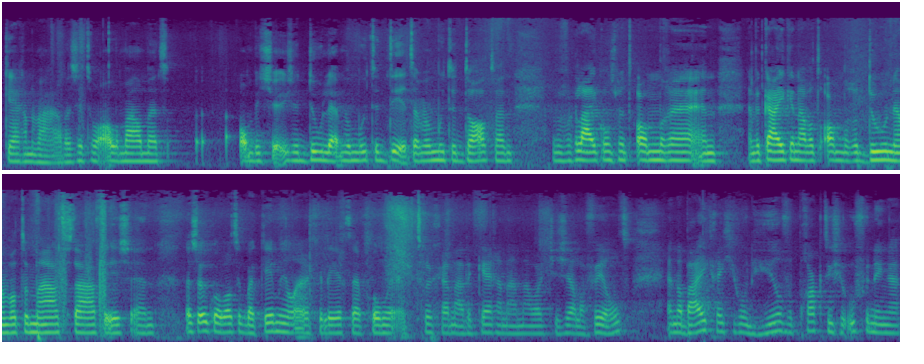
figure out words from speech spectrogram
kernwaarden. Zitten we allemaal met ambitieuze doelen en we moeten dit en we moeten dat. En we vergelijken ons met anderen en, en we kijken naar wat anderen doen en wat de maatstaaf is. En dat is ook wel wat ik bij Kim heel erg geleerd heb. Gewoon weer echt teruggaan naar de kern en naar wat je zelf wilt. En daarbij krijg je gewoon heel veel praktische oefeningen.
